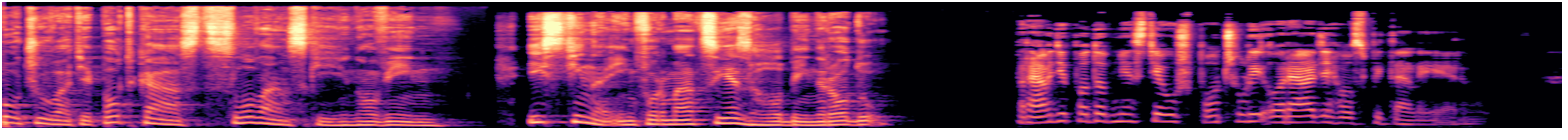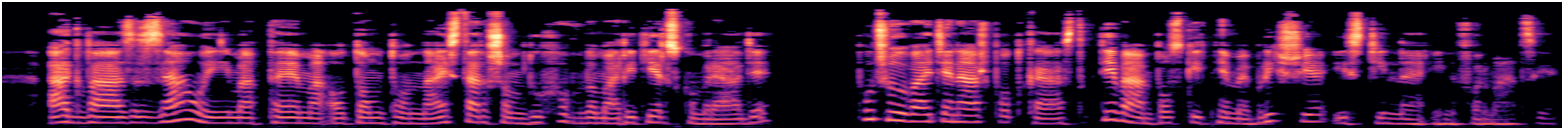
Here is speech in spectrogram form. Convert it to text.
Počúvate podcast slovanských novín. Istinné informácie z hlbín rodu. Pravdepodobne ste už počuli o ráde hospitalierov. Ak vás zaujíma téma o tomto najstaršom duchovnom a rytierskom ráde, počúvajte náš podcast, kde vám poskytneme bližšie istinné informácie.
